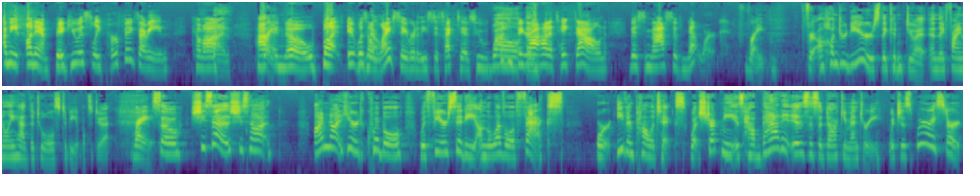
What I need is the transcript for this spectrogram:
I mean, unambiguously perfect. I mean, come on. Uh, right. no, but it was no. a lifesaver to these detectives who well, couldn't figure out how to take down this massive network. Right. For a hundred years, they couldn't do it, and they finally had the tools to be able to do it. Right. So she says she's not. I'm not here to quibble with Fear City on the level of facts or even politics. What struck me is how bad it is as a documentary, which is where I start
